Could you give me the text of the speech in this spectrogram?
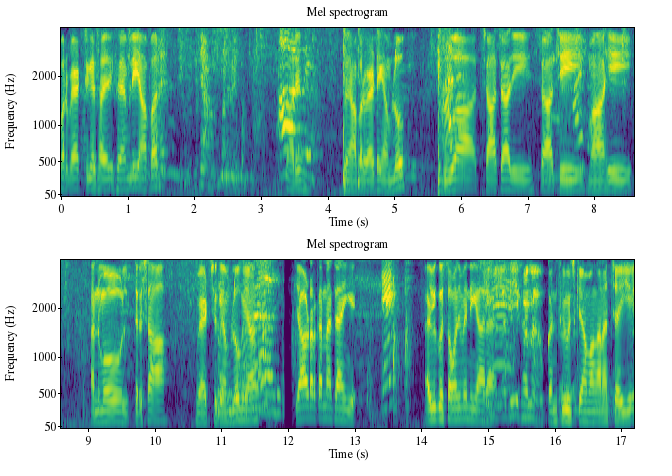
पर बैठ चुके हैं सारी फैमिली यहाँ पर। सारे तो यहाँ पर बैठे हम लोग। बुआ चाचा जी चाची माही अनमोल त्रिशा बैठ चुके हम लोग यहाँ। क्या ऑर्डर करना चाहेंगे? अभी कुछ समझ में नहीं आ रहा है। कंफ्यूज क्या मंगाना चाहिए?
